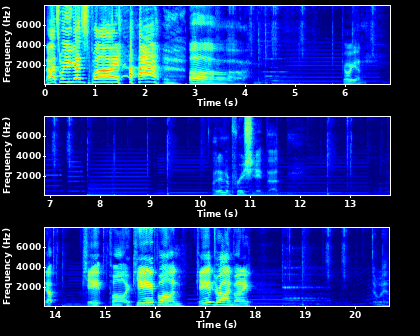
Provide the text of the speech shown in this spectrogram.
That's what you get, spy! uh, go again. I didn't appreciate that. Yep. Keep pull keep pulling. Keep drawing, buddy. Do it.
